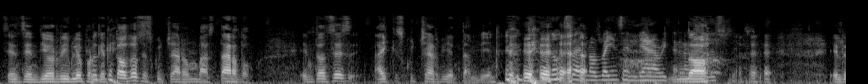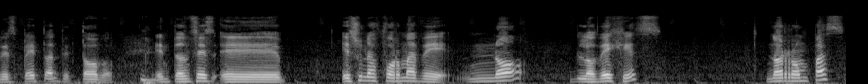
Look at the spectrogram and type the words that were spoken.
se encendió horrible porque okay. todos escucharon bastardo. Entonces hay que escuchar bien también. no se nos va a incendiar ahorita. No, el respeto ante todo. Entonces eh, es una forma de no lo dejes, No rompas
